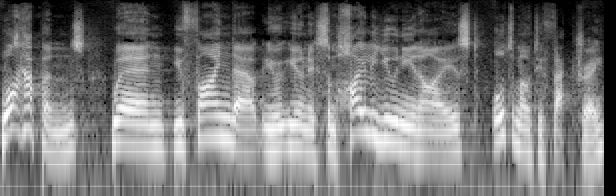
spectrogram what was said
What happens when you find out you, you know some highly unionized automotive factory,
